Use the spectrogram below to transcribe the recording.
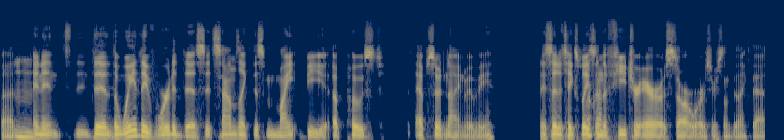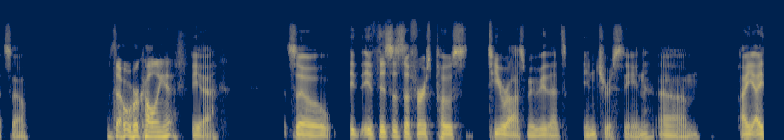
But Mhm. and it, the the way they've worded this, it sounds like this might be a post Episode Nine movie. They said it takes place in the future era of Star Wars or something like that. So Is that what we're calling it? yeah. So if, if this is the first post TROS movie, that's interesting. Um, I, I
